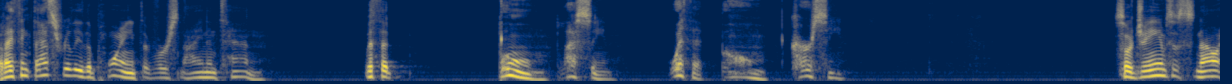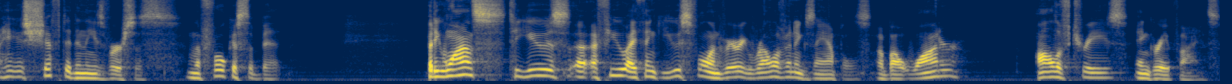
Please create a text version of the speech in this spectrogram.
But I think that's really the point of verse 9 and 10. With it, boom, blessing. With it, boom, cursing. So James is now he has shifted in these verses and the focus a bit. But he wants to use a, a few, I think, useful and very relevant examples about water, olive trees, and grapevines.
